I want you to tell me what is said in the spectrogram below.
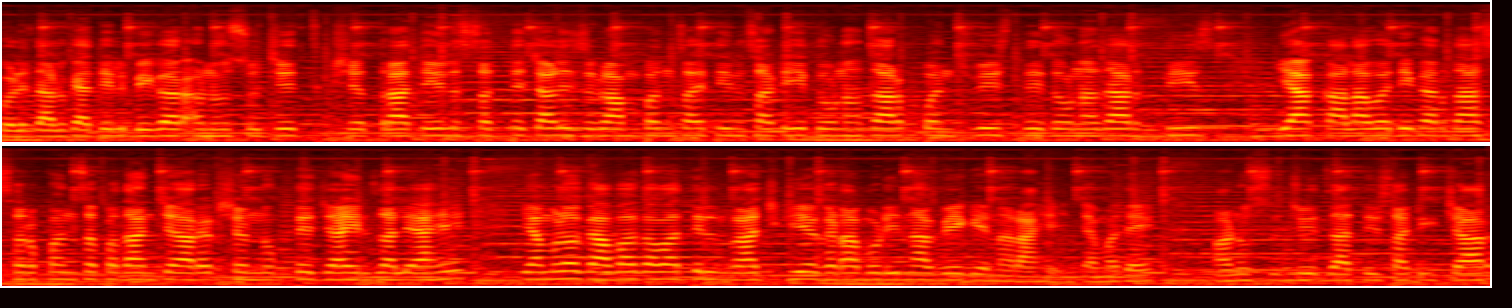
अकोले तालुक्यातील बिगर अनुसूचित क्षेत्रातील सत्तेचाळीस ग्रामपंचायतींसाठी दोन हजार पंचवीस ते दोन हजार तीस या कालावधीकरता सरपंच पदांचे आरक्षण नुकतेच जाहीर झाले आहे. यामुळे गावागावातील राजकीय घडामोडींना वेग येणार आहे. त्यामध्ये अनुसूचित जातीसाठी चार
